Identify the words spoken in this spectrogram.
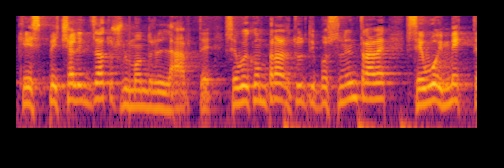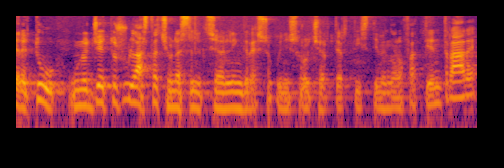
che è specializzato sul mondo dell'arte. Se vuoi comprare tutti possono entrare, se vuoi mettere tu un oggetto sull'asta c'è una selezione all'ingresso, quindi solo certi artisti vengono fatti entrare.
